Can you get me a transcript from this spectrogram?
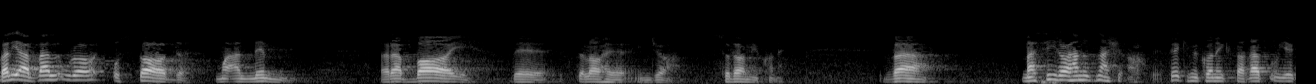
ولی اول او را استاد معلم ربای به اصطلاح اینجا صدا می‌کنه. و مسیح را هنوز نشناخته. فکر می‌کنه که فقط او یک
